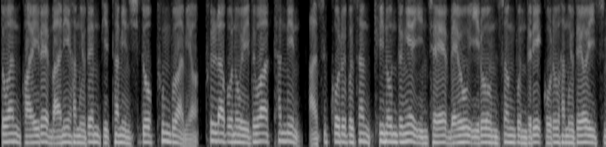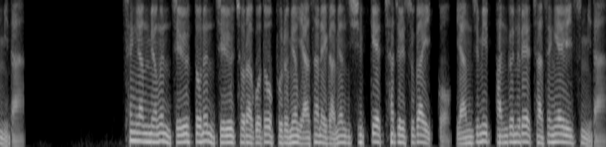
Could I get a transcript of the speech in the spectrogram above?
또한 과일에 많이 함유된 비타민C도 풍부하며 플라보노이드와 탄닌, 아스코르브산, 퀴논 등의 인체에 매우 이로운 성분들이 고루 함유되어 있습니다. 생약명은 지유 또는 지유초라고도 부르며 야산에 가면 쉽게 찾을 수가 있고 양지 및 반그늘에 자생해 있습니다.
